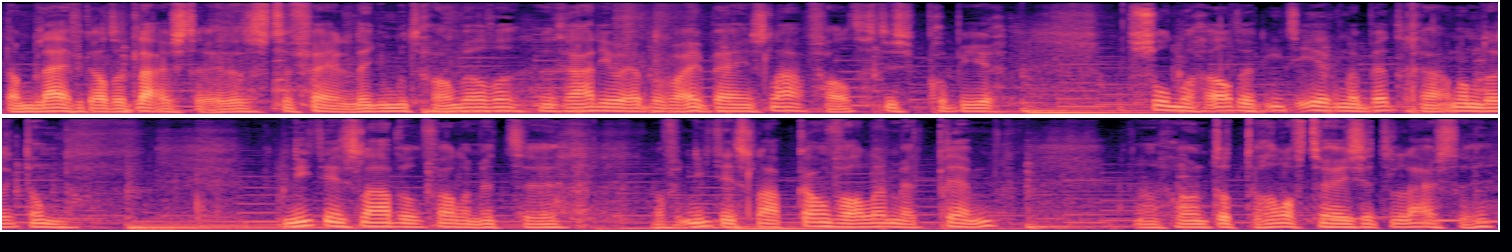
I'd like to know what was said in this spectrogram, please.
Dan blijf ik altijd luisteren. Dat is te vervelend. Je moet gewoon wel een radio hebben waar je bij in slaap valt. Dus ik probeer op zondag altijd iets eerder naar bed te gaan. Omdat ik dan niet in slaap wil vallen met... eh, of niet in slaap kan vallen met Prem. Dan gewoon tot half twee zitten luisteren.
